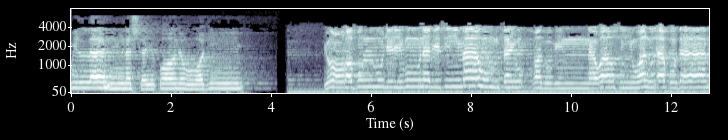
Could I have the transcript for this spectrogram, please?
بالله من الشيطان الرجيم. يعرف المجرمون بسيماهم فيؤخذ بالنواصي والأقدام.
